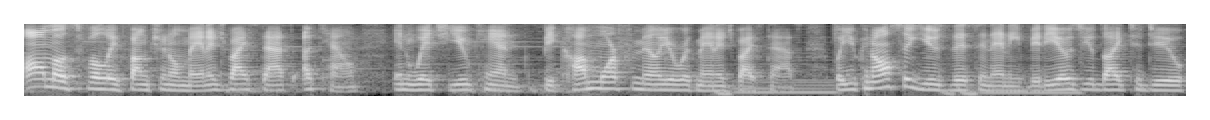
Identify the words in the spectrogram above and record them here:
almost fully functional Managed by Stats account in which you can become more familiar with Managed by Stats, but you can also use this in any videos you'd like to do,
